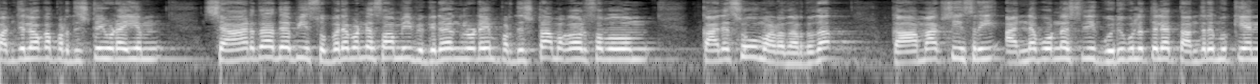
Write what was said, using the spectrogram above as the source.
പഞ്ചലോക പ്രതിഷ്ഠയുടെയും ശാരദാദേവി സുബ്രഹ്മണ്യസ്വാമി വിഗ്രഹങ്ങളുടെയും പ്രതിഷ്ഠാ മഹോത്സവവും കലശവുമാണ് നടന്നത്. കാമാക്ഷി ശ്രീ അന്നപൂർണശ്രീ ഗുരുകുലത്തിലെ തന്ത്രിമുഖ്യൻ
